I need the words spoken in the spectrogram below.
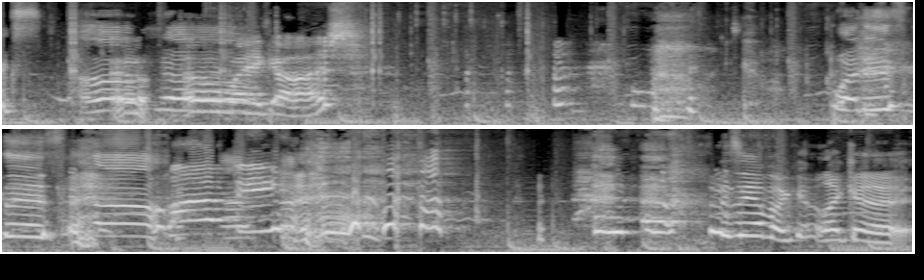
This sucks! Oh, oh, no! Oh my gosh. What is this? No! Lofty! Does he have a like a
